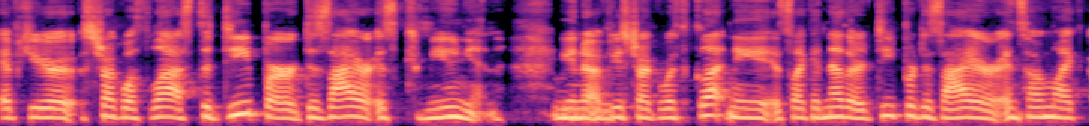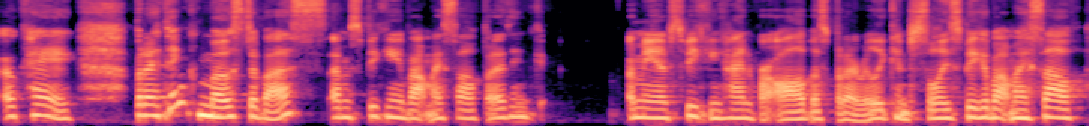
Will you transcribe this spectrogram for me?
if you struggle with lust, the deeper desire is communion. Mm-hmm. You know, if mm-hmm. you struggle with gluttony, it's like another deeper desire. And so I'm like, okay. But I think most of us, I'm speaking about myself, but I think I mean, I'm speaking kind of for all of us, but I really can just only speak about myself.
